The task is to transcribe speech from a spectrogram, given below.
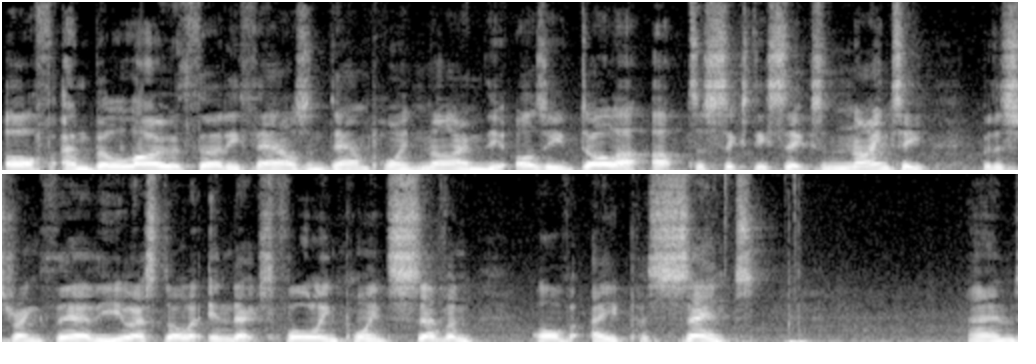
off and below 30,000, down 0.9. The Aussie dollar up to 66.90 with a strength there. The US dollar index falling 0.7 of a percent. And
